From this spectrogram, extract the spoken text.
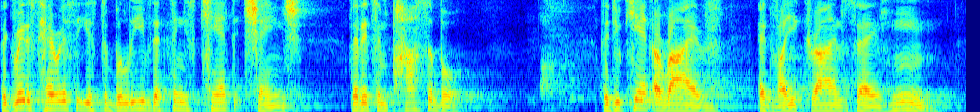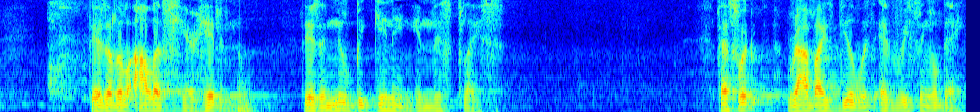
The greatest heresy is to believe that things can't change, that it's impossible, that you can't arrive at Vayikra and say, hmm, there's a little aleph here hidden. There's a new beginning in this place. That's what rabbis deal with every single day.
